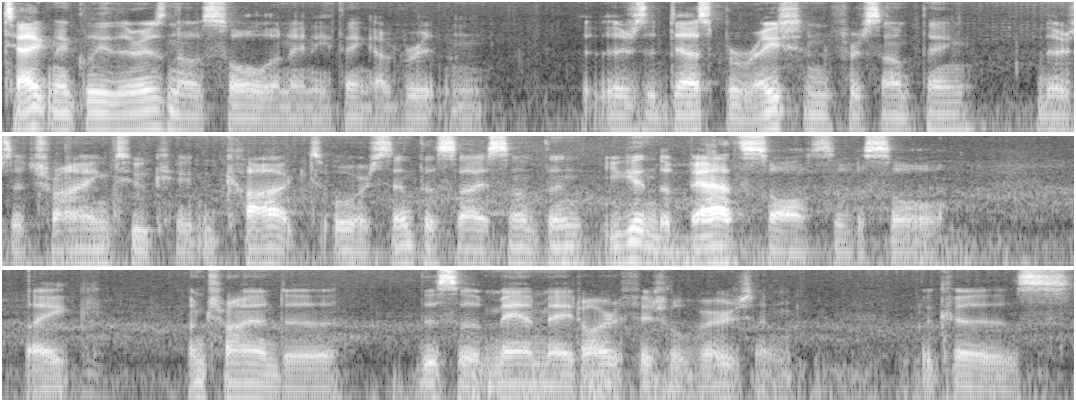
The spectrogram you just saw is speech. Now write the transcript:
Technically, there is no soul in anything I've written there's a desperation for something there's a trying to concoct or synthesize something you get in the bath salts of a soul. Like i'm trying to this is a man-made artificial version because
